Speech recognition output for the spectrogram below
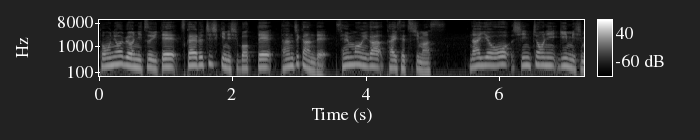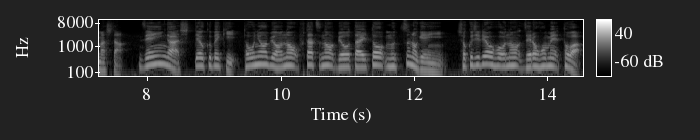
糖尿病について使える知識に絞って短時間で専門医が解説します。内容を慎重に吟味しました。全員が知っておくべき糖尿病の2つの病態と6つの原因、食事療法のゼロ褒めとは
